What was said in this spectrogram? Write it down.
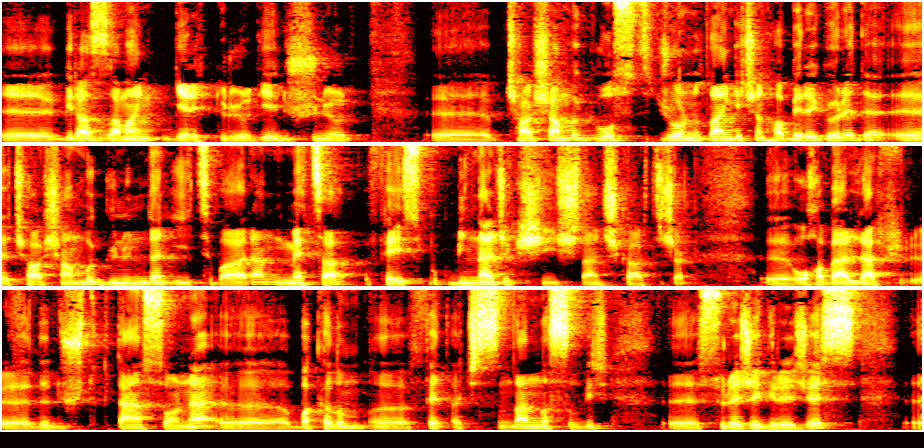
E, biraz zaman gerektiriyor diye düşünüyorum. E, çarşamba Wall Street Journal'dan geçen habere göre de e, çarşamba gününden itibaren Meta, Facebook binlerce kişiyi işten çıkartacak. E, o haberler e, de düştükten sonra e, bakalım e, FED açısından nasıl bir e, sürece gireceğiz. E,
